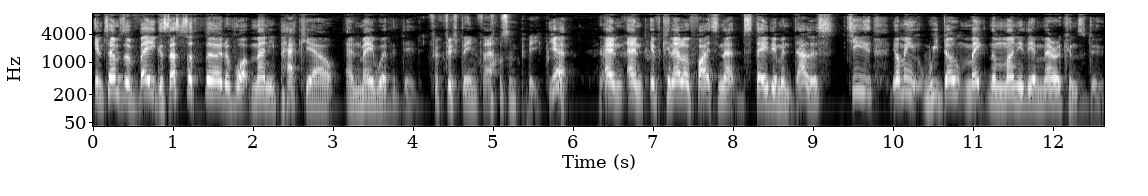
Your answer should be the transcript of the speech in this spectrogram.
in terms of Vegas that's a third of what Manny Pacquiao and Mayweather did For 15,000 people. yeah. And and if Canelo fights in that stadium in Dallas, gee, you know what I mean, we don't make the money the Americans do.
